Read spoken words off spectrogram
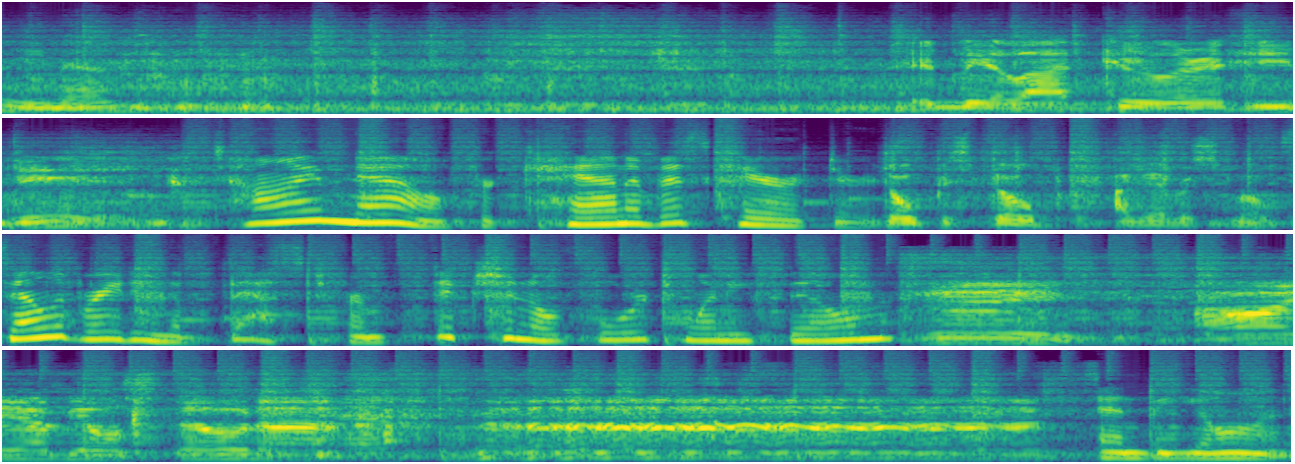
No, not on me, man. It'd be a lot cooler if you did. Time now for Cannabis Characters. Dopest dope I've ever smoked. Celebrating the best from fictional 420 films Hey, I am your stoner. and beyond.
